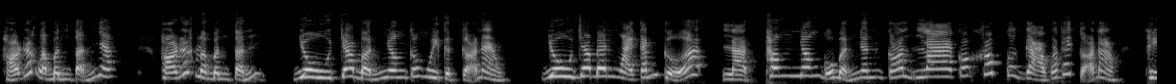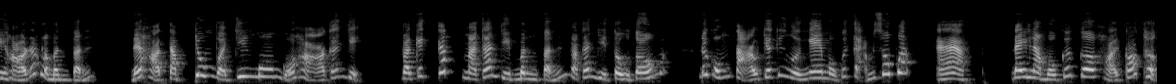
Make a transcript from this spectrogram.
họ rất là bình tĩnh nha. Họ rất là bình tĩnh dù cho bệnh nhân có nguy kịch cỡ nào dù cho bên ngoài cánh cửa là thân nhân của bệnh nhân có la có khóc có gào có thét cỡ nào thì họ rất là bình tĩnh để họ tập trung vào chuyên môn của họ các anh chị. Và cái cách mà các anh chị bình tĩnh và các anh chị từ tốn nó cũng tạo cho cái người nghe một cái cảm xúc á. À đây là một cái cơ hội có thực.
